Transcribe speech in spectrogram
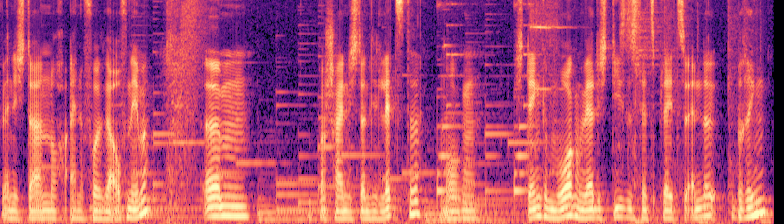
wenn ich da noch eine Folge aufnehme, ähm, wahrscheinlich dann die letzte, morgen, ich denke morgen werde ich dieses Let's Play zu Ende bringen.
